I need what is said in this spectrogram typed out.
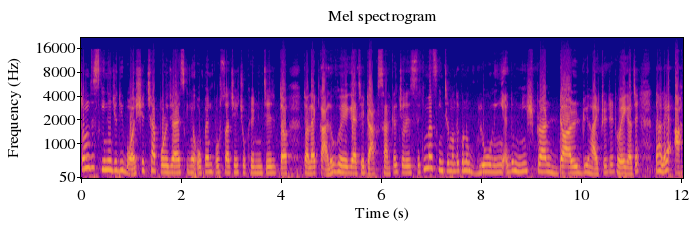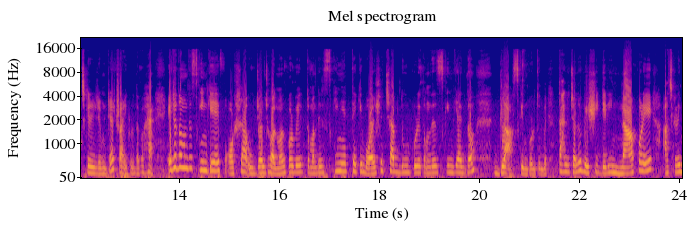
তোমাদের স্কিনে যদি বয়সের ছাপ পড়ে যায়, স্কিনে ওপেন পোর্স আছে, চোখের নিচের তলায় কালো হয়ে গেছে ডার্ক সার্কেল চলে এসেছে, কিংবা স্কিনটার মধ্যে কোনো গ্লো নেই, একদম নিষ্প্রাণ ডাল ডিহাইড্রেটেড হয়ে গেছে, তাহলে আজকের এই রেমেডিটা ট্রাই করে দেখো। হ্যাঁ এটা তোমাদের স্কিনকে ফর্সা উজ্জ্বল ঝলমল করবে, তোমাদের স্কিনের থেকে বয়সের ছাপ দূর করে তোমাদের স্কিনকে একদম গ্লাস স্কিন করে তুলবে। তাহলে চলো বেশি দেরি না করে আজকের এই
